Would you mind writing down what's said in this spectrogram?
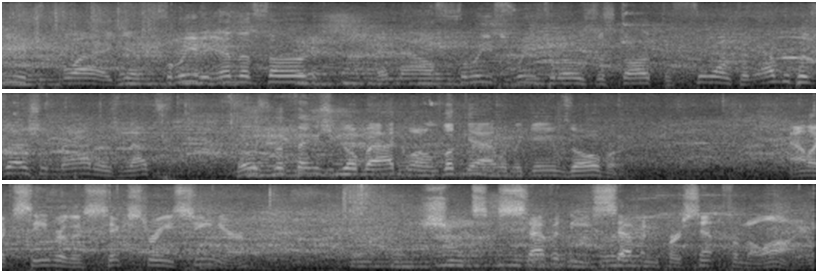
huge play. Again, three to end the third, and now three free throws to start the fourth. And every possession matters, and that's those are the things you go back on and look at when the game's over. Alex Seaver, the 6'3 senior, shoots 77% from the line.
